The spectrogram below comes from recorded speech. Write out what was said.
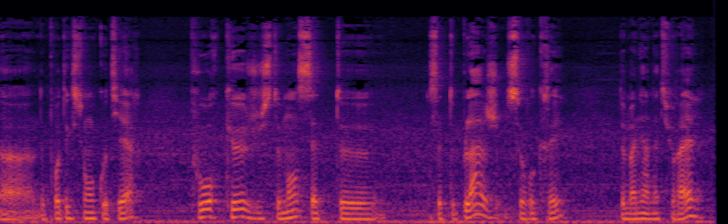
de protection côtière, pour que justement cette, cette plage se recrée de manière naturelle euh,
